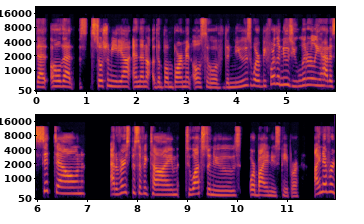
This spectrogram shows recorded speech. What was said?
that all that social media and then uh, the bombardment also of the news where before the news you literally had to sit down at a very specific time to watch the news or buy a newspaper. I never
